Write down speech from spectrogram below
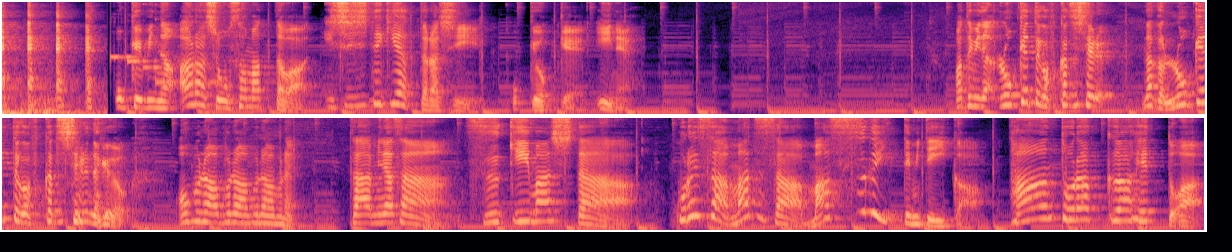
オッケーみんな嵐収まったわ一時的やったらしいオッケーオッケーいいね待ってみんなロケットが復活してるなんかロケットが復活してるんだけど危ない危ない危ない危ないさあ皆さん着きました。これさまずさまっすぐ行ってみていいか？ターントラックアヘッド。あ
